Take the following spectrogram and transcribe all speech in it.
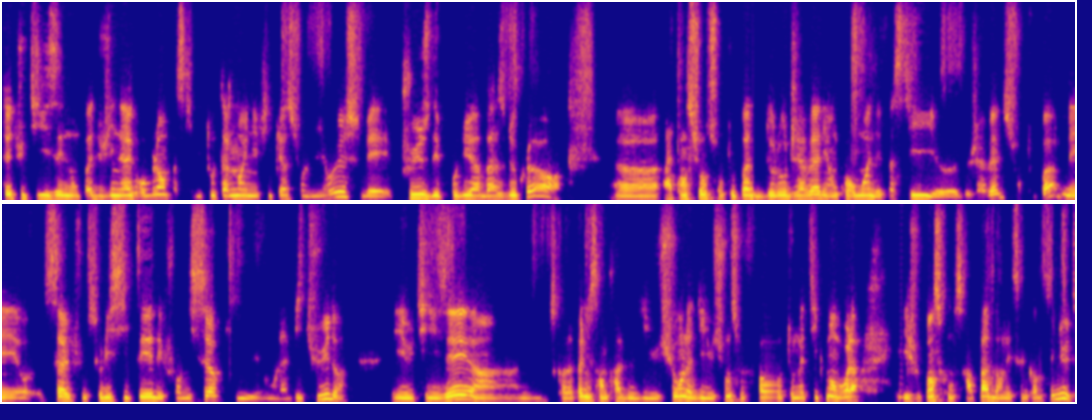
peut-être utiliser non pas du vinaigre blanc parce qu'il est totalement inefficace sur le virus, mais plus des produits à base de chlore. Euh, attention, surtout pas de l'eau de Javel et encore moins des pastilles euh, de Javel, surtout pas. Mais euh, ça, il faut solliciter des fournisseurs qui ont l'habitude et utiliser ce qu'on appelle une centrale de dilution. La dilution se fera automatiquement. Voilà. Et je pense qu'on ne sera pas dans les 50 minutes.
